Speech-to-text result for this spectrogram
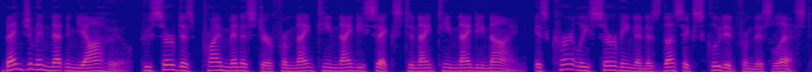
Benjamin Netanyahu, who served as prime minister from 1996 to 1999, is currently serving and is thus excluded from this list.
